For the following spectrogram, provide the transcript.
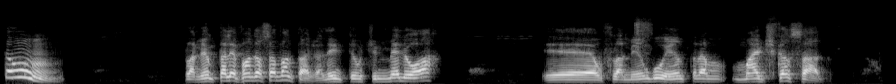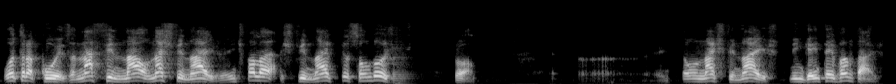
Então, o Flamengo está levando essa vantagem. Além de ter um time melhor, é, o Flamengo entra mais descansado. Outra coisa, na final, nas finais, a gente fala as finais porque são dois jogos. Então, nas finais, ninguém tem vantagem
